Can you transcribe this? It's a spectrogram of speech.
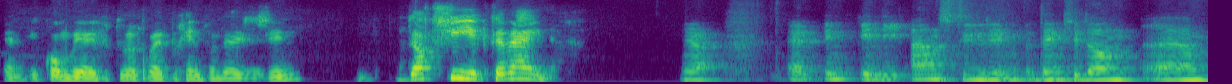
en ik kom weer even terug bij het begin van deze zin, dat zie ik te weinig. Ja, en in, in die aansturing, denk je dan ehm,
